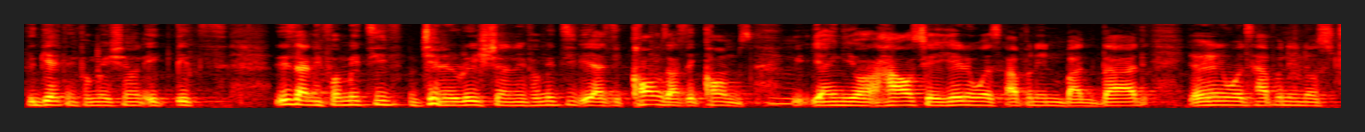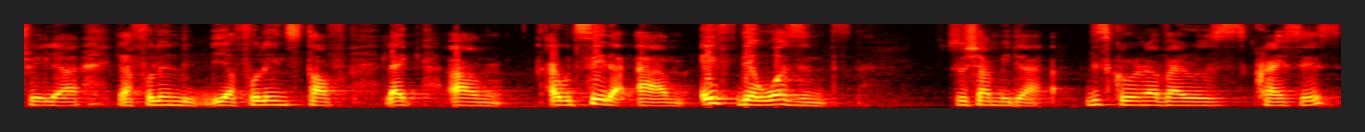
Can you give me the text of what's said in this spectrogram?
to get information. It, it's this is an informative generation, informative as it comes as it comes. Mm. You're in your house, you're hearing what's happening in Baghdad, you're hearing what's happening in Australia, you're following you're following stuff. Like um, I would say that um, if there wasn't social media, this coronavirus crisis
